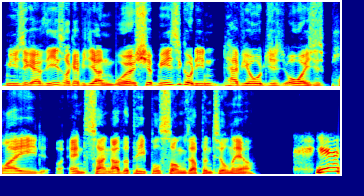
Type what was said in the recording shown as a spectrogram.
music over the years? Like, have you done worship music, or do you have you all just always just played and sung other people's songs up until now? Yeah,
